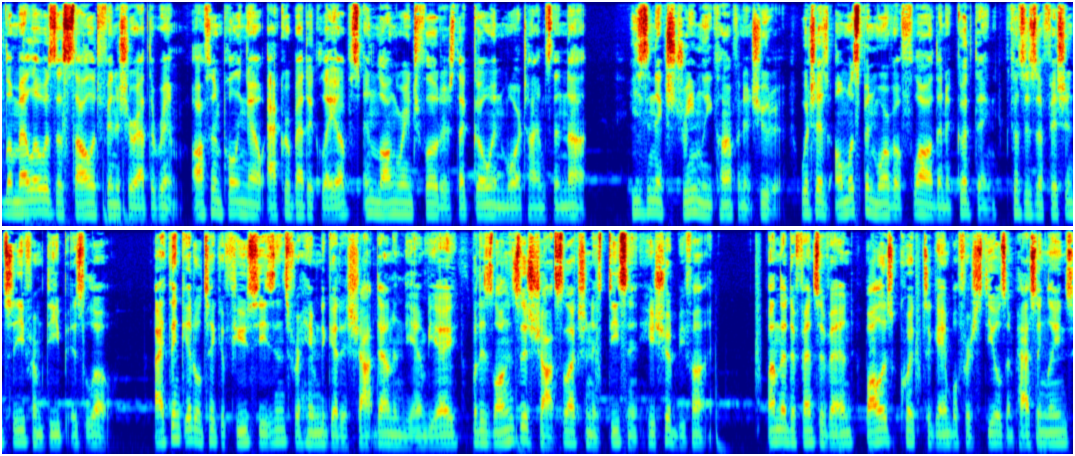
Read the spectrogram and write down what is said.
LaMelo is a solid finisher at the rim, often pulling out acrobatic layups and long range floaters that go in more times than not. He's an extremely confident shooter, which has almost been more of a flaw than a good thing because his efficiency from deep is low. I think it'll take a few seasons for him to get his shot down in the NBA, but as long as his shot selection is decent, he should be fine. On the defensive end, Ball is quick to gamble for steals and passing lanes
